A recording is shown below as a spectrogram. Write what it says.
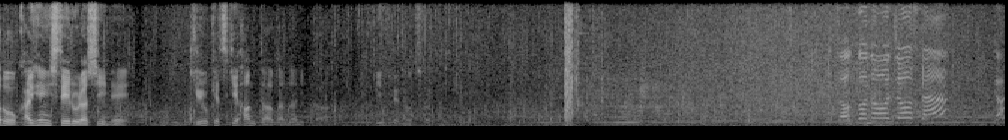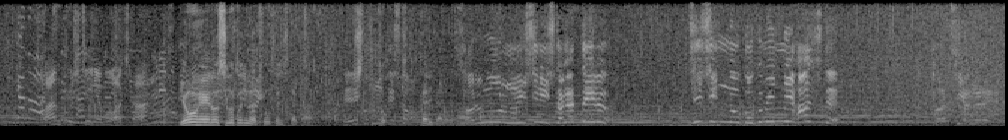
ガードを改変しているらしいね。吸血鬼ハンターか何か。リフテンの近くそこのお嬢さんパンクシチューにはもう飽きた傭兵の仕事には挑戦したか？きっとしっかりだろうな。サルモールの意志に従っている。自身の国民に反して立ち上がれ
